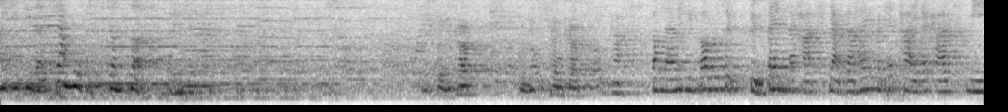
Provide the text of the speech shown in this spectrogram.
EEC 的项目政策。有请。 สวัสดีครับสวัสดีทุกท่านครับ ค่ะ ฟังแล้วจริงๆก็รู้สึกตื่นเต้นนะคะ อยากจะให้ประเทศไทยนะคะ มี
